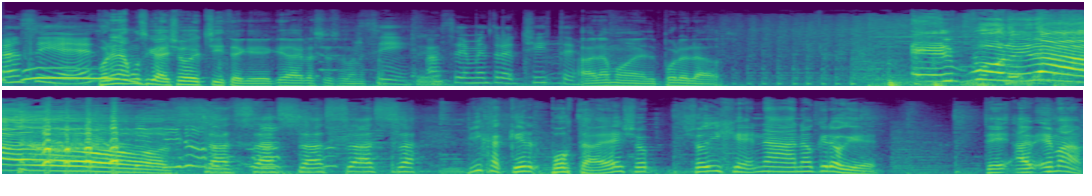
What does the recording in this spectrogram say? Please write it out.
Así es. Poné la música del show de chiste que queda gracioso con esto. Sí, Sí. hace mientras el chiste. Hablamos del Polo Helados. ¡El polo helado! Sa, sa, sa, sa, Vieja, qué posta, ¿eh? Yo, yo dije, nah, no creo que. Te- a- es más,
